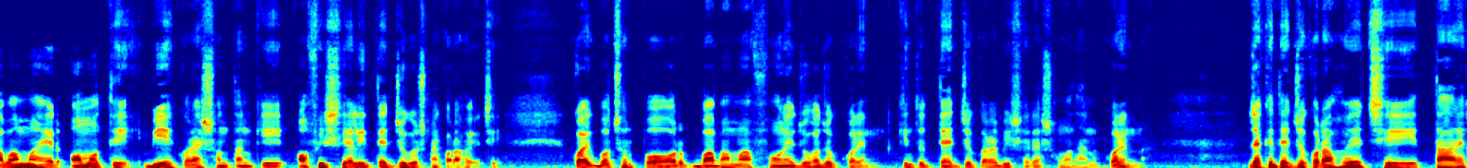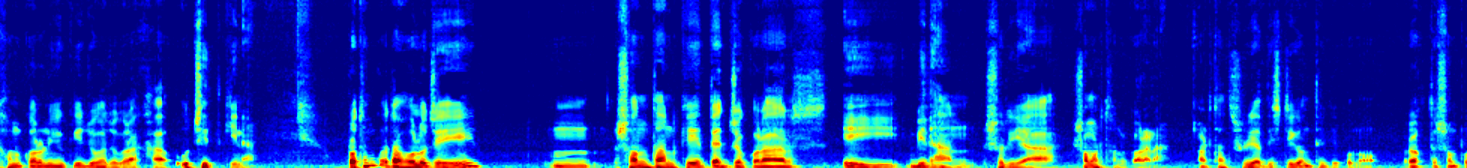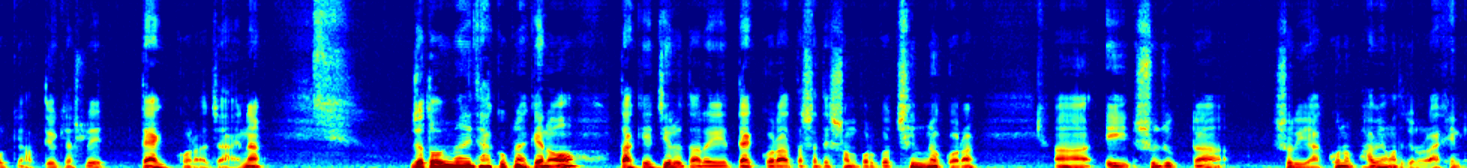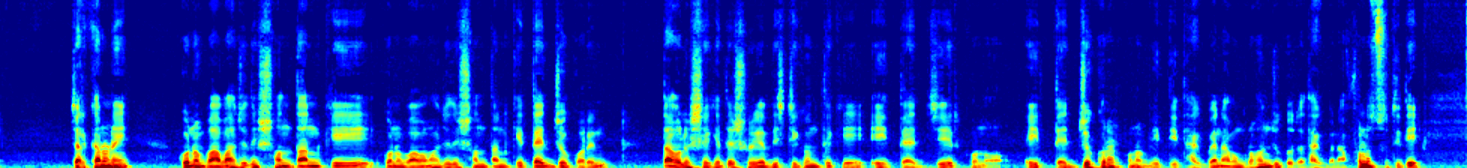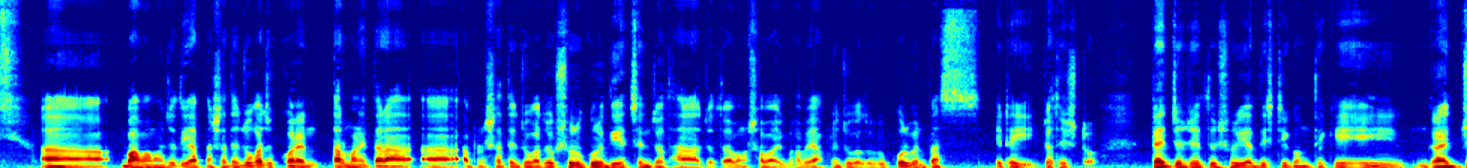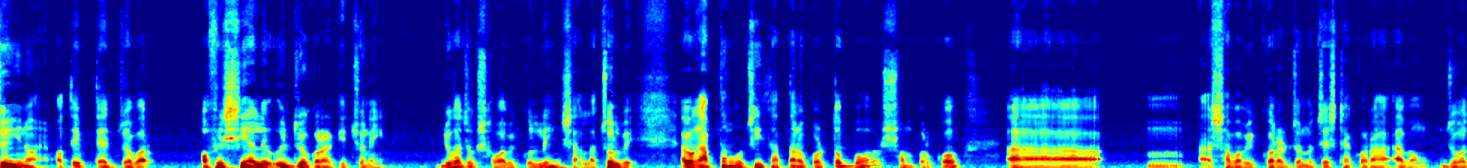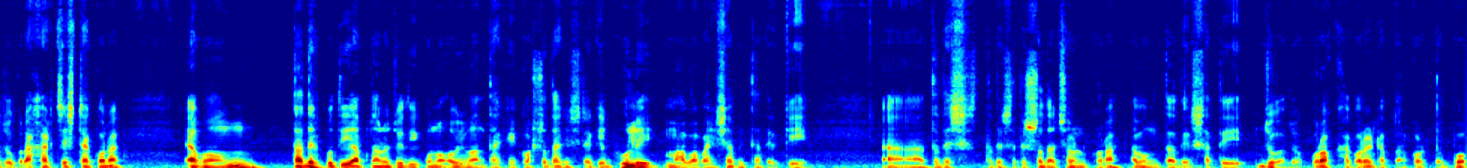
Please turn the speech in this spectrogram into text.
বাবা মায়ের অমতে বিয়ে করা সন্তানকে অফিসিয়ালি ত্যায্য ঘোষণা করা হয়েছে। কয়েক বছর পর বাবা মা ফোনে যোগাযোগ করেন, কিন্তু ত্যায্য করার বিষয়টা সমাধান করেন না। যাকে ত্যায্য করা হয়েছে, তার এখন করণীয় কি যোগাযোগ রাখা উচিত কিনা? প্রথম কথা হলো যে সন্তানকে ত্যায্য করার এই বিধান শরিয়া সমর্থন করে না। অর্থাৎ সরিয়া দৃষ্টিকোণ থেকে কোনো রক্ত সম্পর্কে আত্মীয়কে আসলে ত্যাগ করা যায় না। যত অভিমানী থাকুক না কেন তাকে চিরতরে ত্যাগ করা, তার সাথে সম্পর্ক ছিন্ন করা এই সুযোগটা শরিয়া কোনোভাবে আমাদের জন্য রাখেনি। যার কারণে কোনো বাবা যদি সন্তানকে, কোনো বাবা মা যদি সন্তানকে ত্যায্য করেন, তাহলে সেক্ষেত্রে শরিয়া দৃষ্টিকোণ থেকে এই ত্যায্যের কোনো, এই ত্যায্য করার কোনো ভিত্তি থাকবে না এবং গ্রহণযোগ্যতা থাকবে না। ফলশ্রুতিতে বাবা মা যদি আপনার সাথে যোগাযোগ করেন, তার মানে তারা আপনার সাথে যোগাযোগ শুরু করে দিয়েছেন যথাযথ এবং স্বাভাবিকভাবে আপনি যোগাযোগ করবেন বাস এটাই যথেষ্ট। ত্যায্য যেহেতু শরিয়া দৃষ্টিকোণ থেকে গ্রাহ্যই নয়, অতএব ত্যায্য আবার অফিসিয়ালি উইড্র করার কিছু নেই। যোগাযোগ স্বাভাবিক করলে ইনশাআল্লাহ চলবে। এবং আপনার উচিত আপনারও কর্তব্য সম্পর্ক স্বাভাবিক করার জন্য চেষ্টা করা এবং যোগাযোগ রাখার চেষ্টা করা এবং তাদের প্রতি আপনারও যদি কোনো অভিমান থাকে, কষ্ট থাকে, সেটাকে ভুলে মা বাবা হিসাবে তাদেরকে তাদের তাদের সাথে সদাচরণ করা এবং তাদের সাথে যোগাযোগ রক্ষা করা, এটা আপনার কর্তব্য।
